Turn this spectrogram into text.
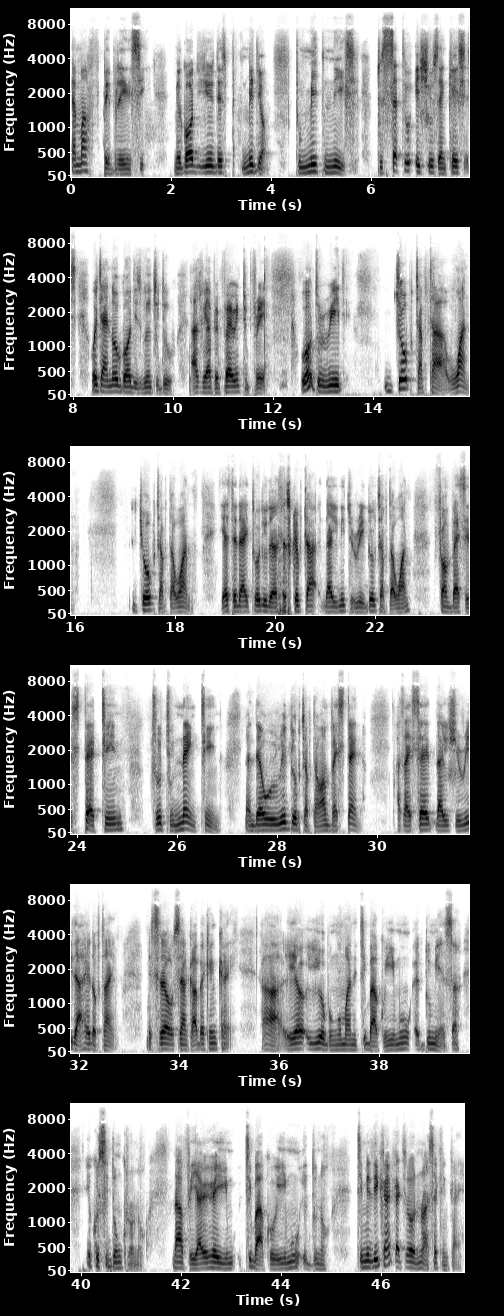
ɛma bebree nsi. May god use this medium to meet needs to settle issues and cases, which I know God is going to do as we are preparing to pray. We want to read Job chapter 1. Job chapter 1. Yesterday I told you there's a scripture that you need to read, Job chapter 1, from verses 13 through to 19. And then we'll read Job chapter 1, verse 10. As I said, that you should read ahead of time. Mr. yɛ Yob nwoma no ti baako yi mu edu mmiɛnsa ekosi dunkron no. Na afei yɛahwehwɛ yi ti baako yi mu edu no. Tìmidi kan ka ɔno asɛ kenkan.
